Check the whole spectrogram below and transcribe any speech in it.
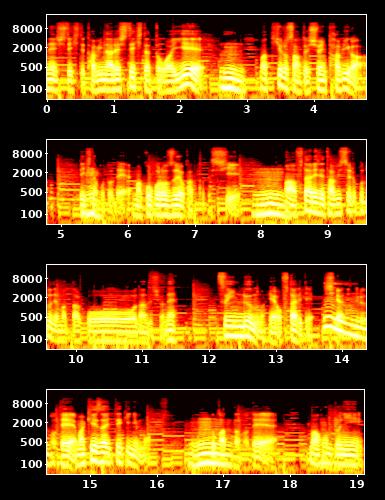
ねしてきて旅慣れしてきたとはいえ、うん。まあ、ヒロさんと一緒に旅ができたことで、まあ、心強かったですし、うん。まあ、2人で旅することでまたこうなんでしょうねツインルームの部屋を2人でシェアできるので、まあ、経済的にもうん。良かったので、まあ本当に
